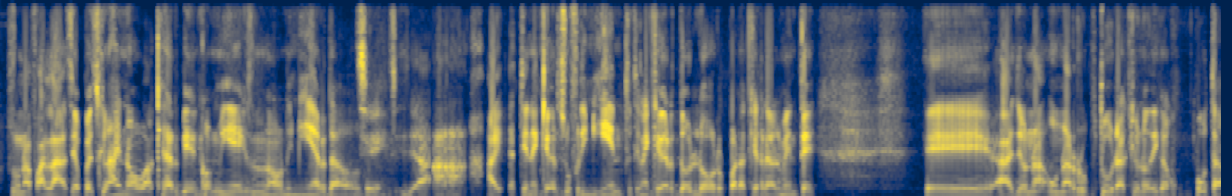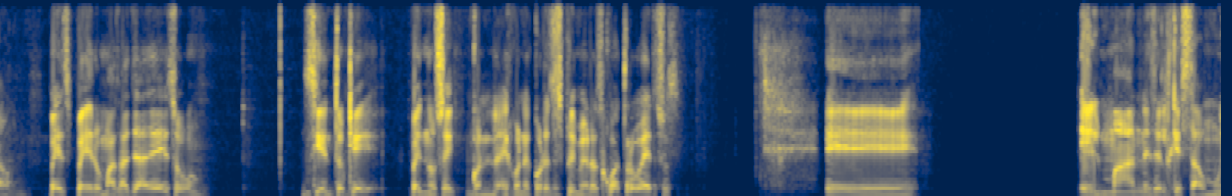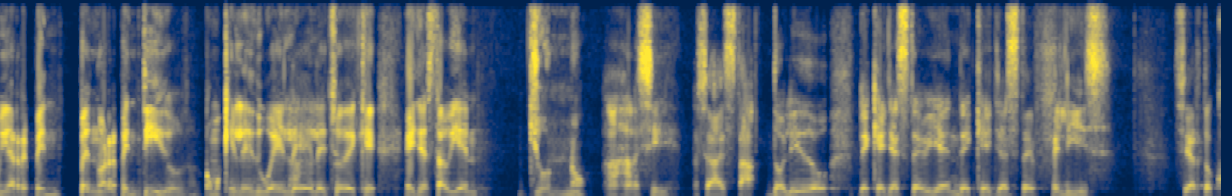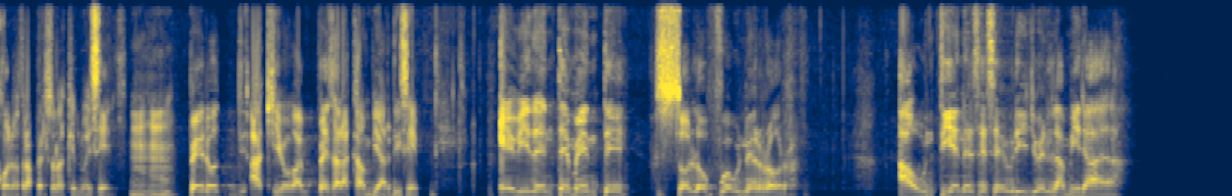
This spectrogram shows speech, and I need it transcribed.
es una falacia. Pues que, ay, no, va a quedar bien con mi ex. No, ni mierda. O- Sí. a- a- hay- tiene que haber sufrimiento, tiene que haber dolor para que realmente eh, haya una, una ruptura que uno diga, puta, pues, pero más allá de eso, siento que, pues, no sé, con, con, con esos primeros cuatro versos, eh, el man es el que está muy arrepentido, pues no arrepentido, como que le duele Ajá. el hecho de que ella está bien, yo no. Ajá, sí. O sea, está dolido de que ella esté bien, de que ella esté feliz, ¿cierto? Con otra persona que no es él. Ujú. Pero aquí va a empezar a cambiar. Dice, evidentemente solo fue un error. Aún tienes ese brillo en la mirada.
